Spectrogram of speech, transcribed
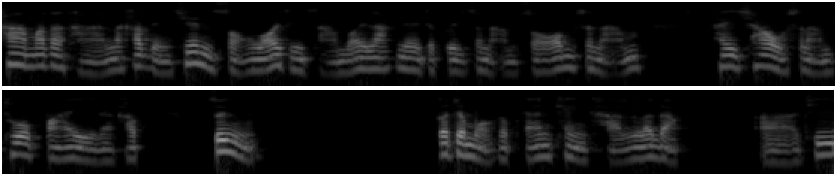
ค่ามาตรฐานนะครับ อย่างเช่น 200ถึง300ลักเนี่ยจะเป็นสนามซ้อมสนามให้เช่าสนามทั่วไปนะครับ ซึ่งก็จะเหมาะกับการแข่งขันระดับที่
